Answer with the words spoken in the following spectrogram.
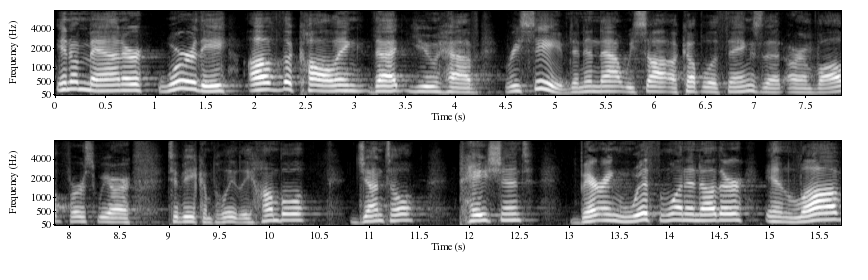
in a manner worthy of the calling that you have received. And in that, we saw a couple of things that are involved. First, we are to be completely humble, gentle, patient, bearing with one another in love.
